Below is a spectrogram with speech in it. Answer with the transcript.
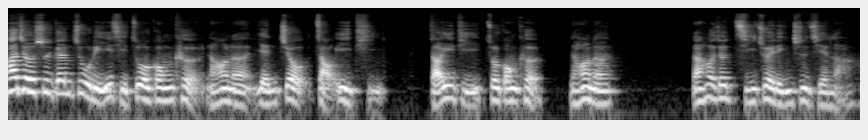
他就是跟助理一起做功课，然后呢研究找议题，找议题做功课，然后呢，然后就击坠林志坚啦，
